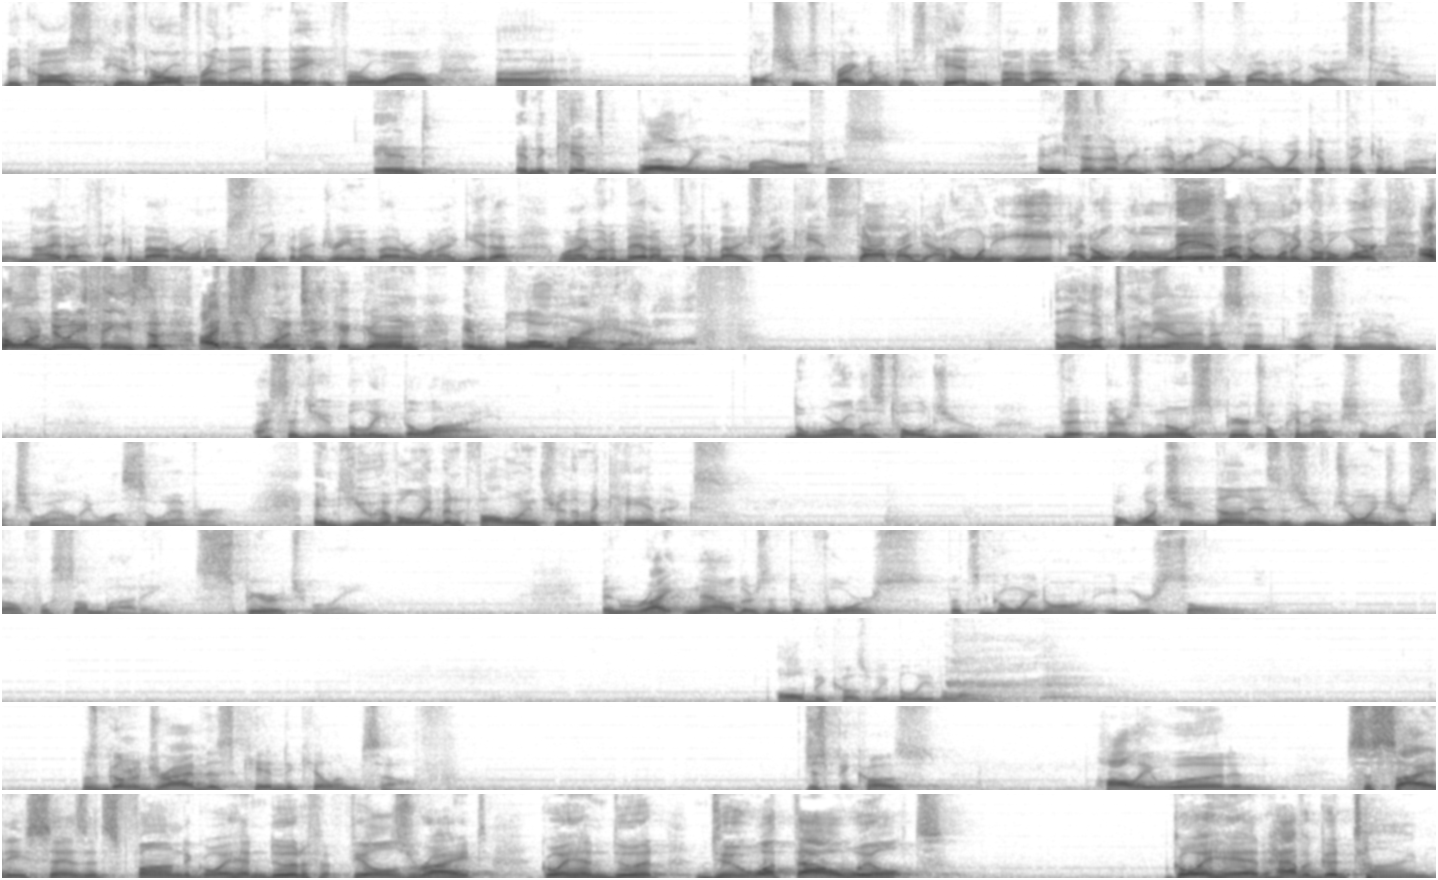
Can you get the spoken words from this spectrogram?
Because his girlfriend that he'd been dating for a while uh, thought she was pregnant with his kid and found out she was sleeping with about four or five other guys, too. And, and the kid's bawling in my office. And he says, every, every morning I wake up thinking about her. At night I think about her. When I'm sleeping, I dream about her. When I get up, when I go to bed, I'm thinking about her. He said, I can't stop. I, I don't want to eat. I don't want to live. I don't want to go to work. I don't want to do anything. He said, I just want to take a gun and blow my head off. And I looked him in the eye and I said, Listen, man. I said, You've believed a lie. The world has told you that there's no spiritual connection with sexuality whatsoever. And you have only been following through the mechanics. But what you've done is, is you've joined yourself with somebody spiritually. And right now, there's a divorce that's going on in your soul. All because we believe a lie. Was going to drive this kid to kill himself. Just because Hollywood and society says it's fun to go ahead and do it if it feels right. Go ahead and do it. Do what thou wilt. Go ahead, have a good time.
